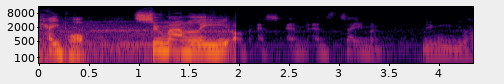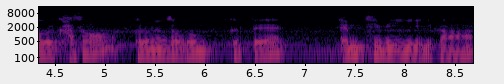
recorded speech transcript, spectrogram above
K-pop, Suman Lee of SM Entertainment. 미국 유학을 가서 그러면서 그 그때 MTV가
